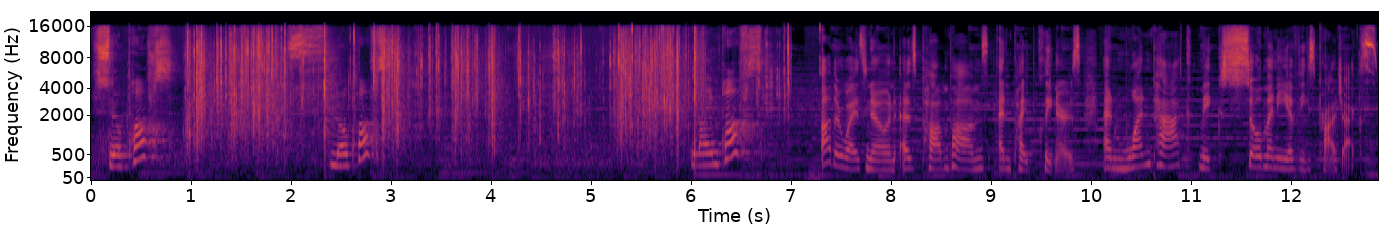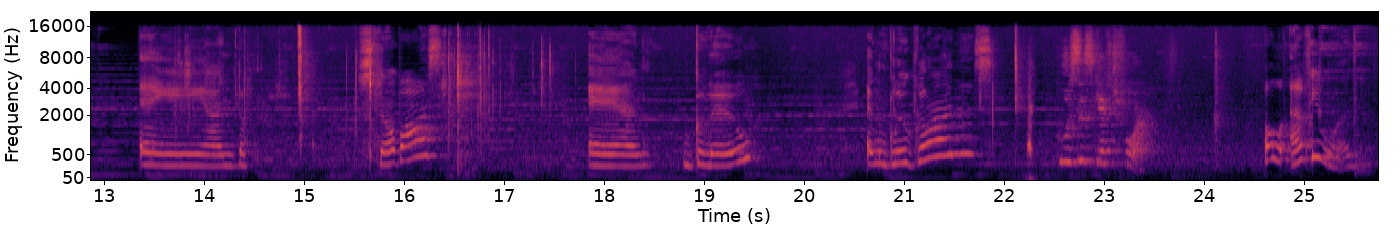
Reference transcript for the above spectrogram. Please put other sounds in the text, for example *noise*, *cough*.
Snow Puffs. Snow Puffs. Lime Puffs. Otherwise known as pom poms and pipe cleaners. And one pack makes so many of these projects. And snowballs. And glue. And glue guns. Who's this gift for? Oh, everyone.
